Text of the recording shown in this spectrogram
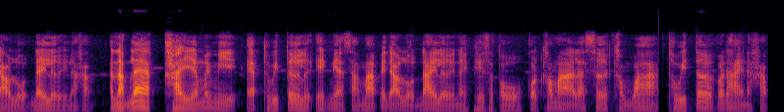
ดาวน์โหลดได้เลยนะครับ อันดับแรกใครยังไม่มีแอป Twitter หรือ X เนี่ย สามารถไปดาวน์โหลดได้เลยใน Play Store กดเข้ามาและเซิร์ชคำว่า Twitter ก็ได้นะครับ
